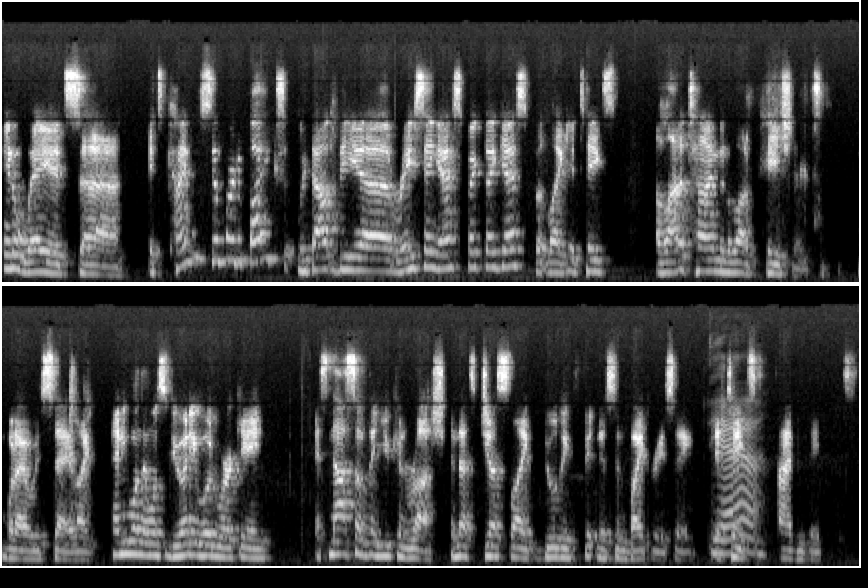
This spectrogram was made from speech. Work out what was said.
in a way, it's, uh, it's kind of similar to bikes without the uh, racing aspect, I guess, but like it takes a lot of time and a lot of patience. What I always say, like anyone that wants to do any woodworking, it's not something you can rush. And that's just like building fitness and bike racing. It Yeah. takes time and patience.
